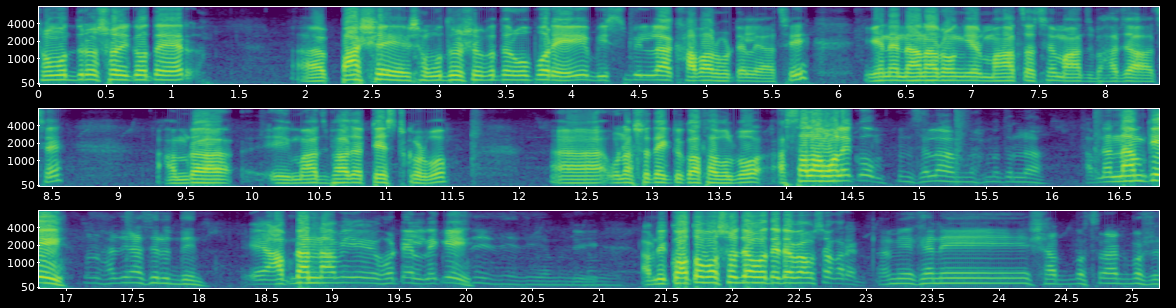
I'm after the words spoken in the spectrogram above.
সমুদ্র সৈকতের পাশে সমুদ্র সৈকতের ওপরে বিসমিল্লা খাবার হোটেলে আছি। এখানে নানা রঙের মাছ আছে মাছ ভাজা আছে। আমরা এই মাছ ভাজা টেস্ট করব। ওনার সাথে একটু কথা বলব। আসসালামু আলাইকুম। সালাম রহমতুল্লাহ। আপনার নাম কি? হাজি নাসির উদ্দিন এ, আপনার নামই হোটেল নাকি? আপনি কত বছর যাবত এটা ব্যবসা করেন? আমি এখানে সাত বছর আট বছর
